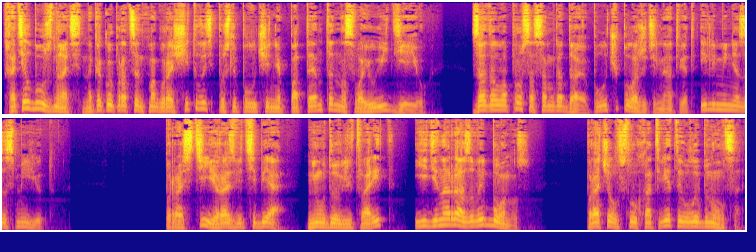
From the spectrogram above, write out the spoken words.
Хотел бы узнать, на какой процент могу рассчитывать после получения патента на свою идею. Задал вопрос, а сам гадаю, получу положительный ответ или меня засмеют. «Прости, разве тебя не удовлетворит единоразовый бонус?» Прочел вслух ответ и улыбнулся.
